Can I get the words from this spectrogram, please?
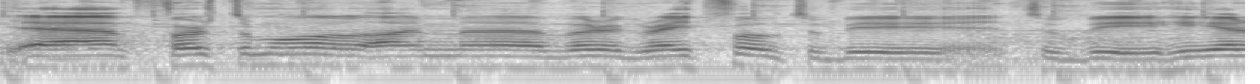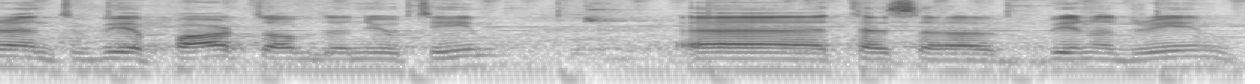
Yeah, first of all, I'm uh, very grateful to be to be here and to be a part of the new team. Uh, it has uh, been a dream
